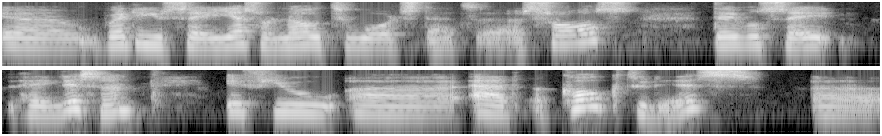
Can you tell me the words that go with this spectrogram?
uh, whether you say yes or no towards that uh, sauce, they will say, hey, listen, if you uh, add a Coke to this, uh,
